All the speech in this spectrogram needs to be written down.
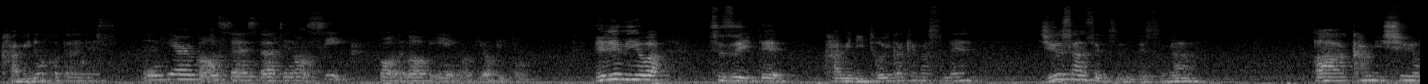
神の答えです。エレミアは続いて神に問いかけますね。13節ですが「ああ神主よ。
